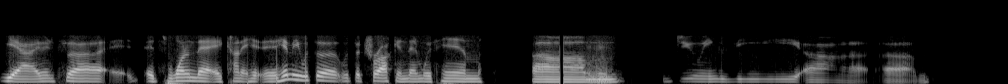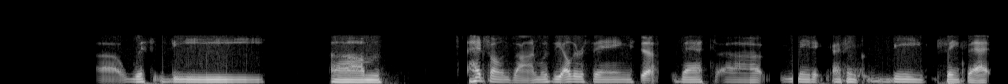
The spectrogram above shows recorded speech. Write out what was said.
yeah it's uh it's one that it kind of hit, it hit me with the with the truck and then with him um Mhm. doing the uh um uh with the um headphones on was the other thing Yeah. that uh made it I think me think that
